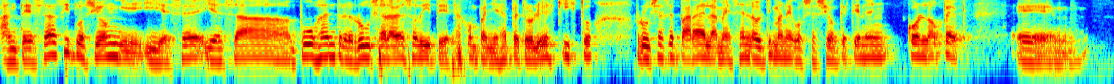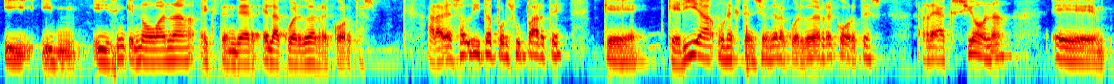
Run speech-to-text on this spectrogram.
Ante esa situación y, esa puja entre Rusia, Arabia Saudita y estas compañías de petróleo y esquisto, Rusia se para de la mesa en la última negociación que tienen con la OPEP eh, y, dicen que no van a extender el acuerdo de recortes. Arabia Saudita, por su parte, que quería una extensión del acuerdo de recortes, reacciona eh,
